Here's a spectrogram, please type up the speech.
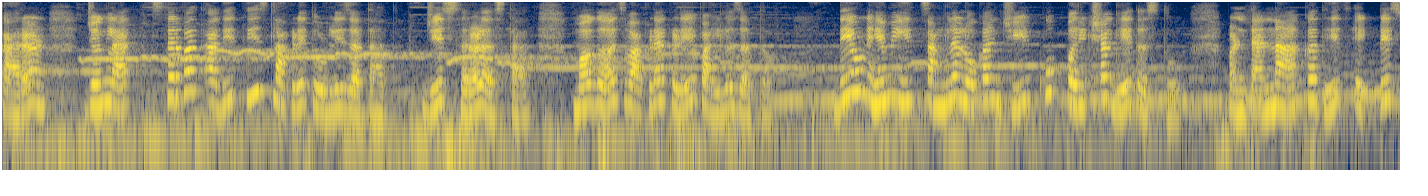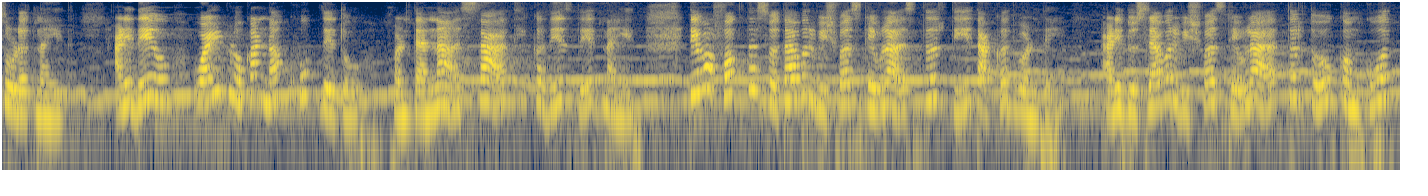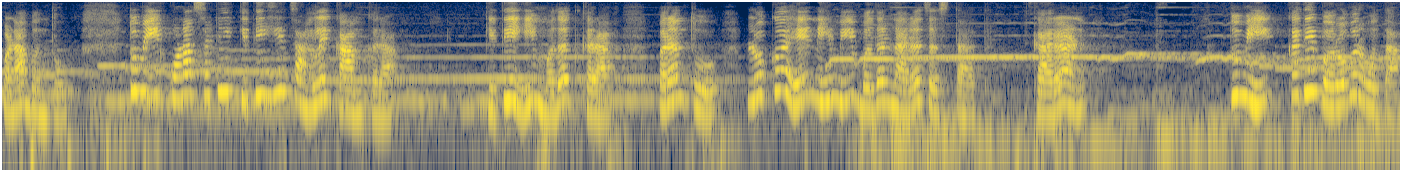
कारण जंगलात सर्वात आधी तीच लाकडे तोडली जातात जे सरळ असतात. मगच वाकड्याकडे पाहिलं जातं. देव नेहमीच चांगल्या लोकांची खूप परीक्षा घेत असतो पण त्यांना कधीच एकटे सोडत नाहीत. आणि देव वाईट लोकांना खूप देतो. पण त्यांना साथ ही कधीच देत नाहीत. तेव्हा फक्त स्वतःवर विश्वास ठेवलास तर ती ताकद बनते. आणि दुसऱ्यावर विश्वास ठेवला तर तो कमकुवतपणा बनतो. तुम्ही कोणासाठी कितीही चांगले काम करा कितीही मदत करा परंतु लोक हे नेहमी बदलणारच असतात. कारण तुम्ही कधी बरोबर होता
